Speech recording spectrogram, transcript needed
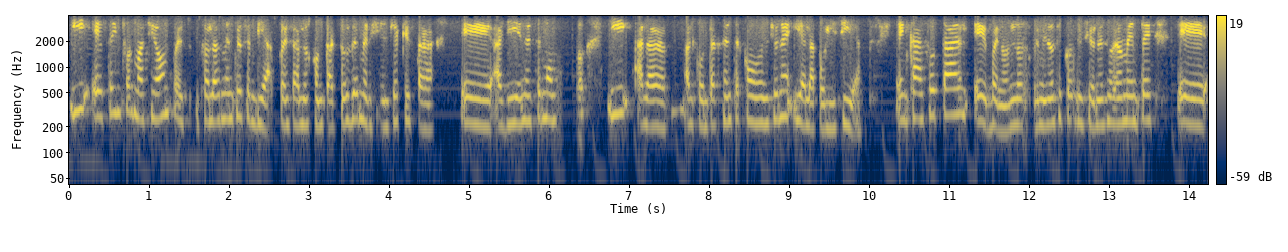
y esta información pues solamente se envía pues a los contactos de emergencia que está eh, allí en ese momento y al contact center como mencioné y a la policía. En caso tal, eh, bueno, en los términos y condiciones obviamente eh,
